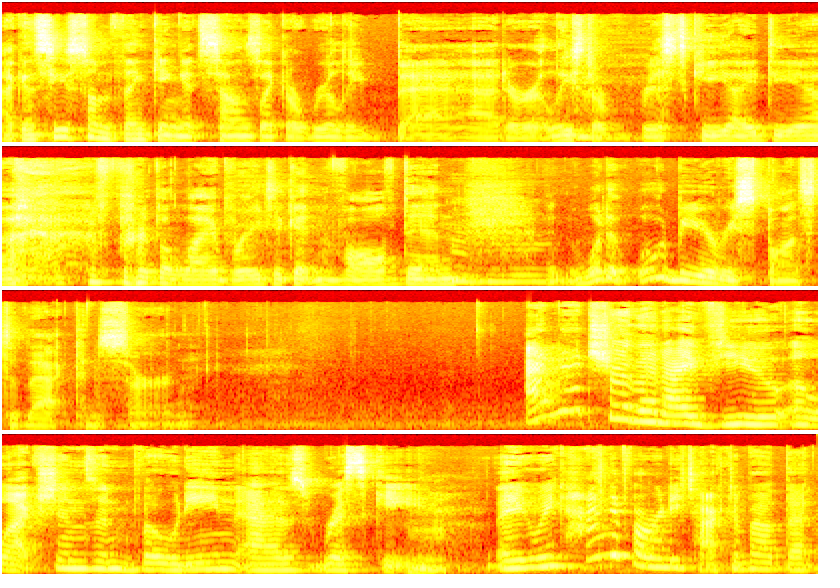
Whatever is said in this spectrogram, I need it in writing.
I can see some thinking it sounds like a really bad or at least a risky idea for the library to get involved in. Mm-hmm. What, what would be your response to that concern? I'm not sure that I view elections and voting as risky. Mm. Like we kind of already talked about that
